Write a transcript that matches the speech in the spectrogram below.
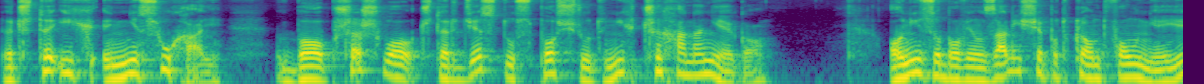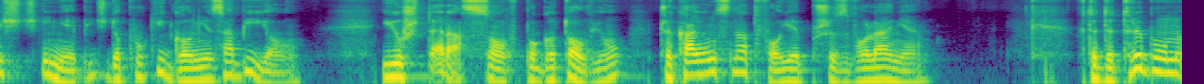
Lecz ty ich nie słuchaj, bo przeszło czterdziestu spośród nich czyha na niego. Oni zobowiązali się pod klątwą nie jeść i nie pić, dopóki go nie zabiją. I już teraz są w pogotowiu, czekając na twoje przyzwolenie. Wtedy trybun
